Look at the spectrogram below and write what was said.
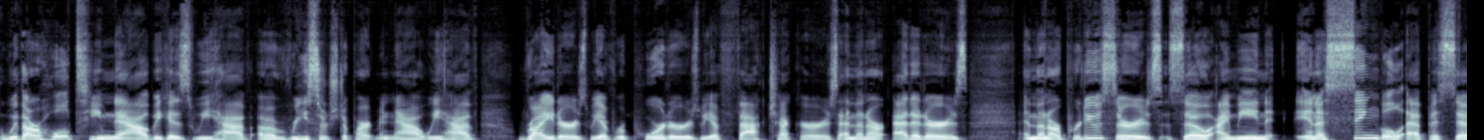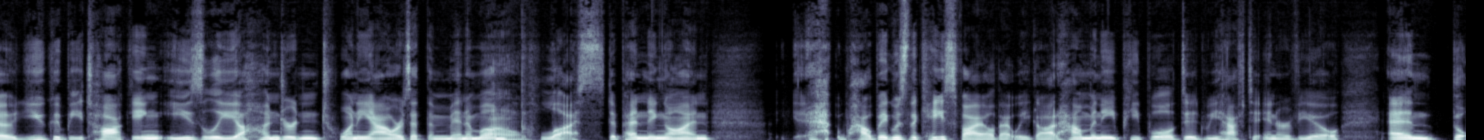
with our whole team now, because we have a research department now, we have writers, we have reporters, we have fact checkers, and then our editors, and then our producers. So, I mean, in a single episode, you could be talking easily 120 hours at the minimum Wow. plus, depending on how big was the case file that we got? How many people did we have to interview? And the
